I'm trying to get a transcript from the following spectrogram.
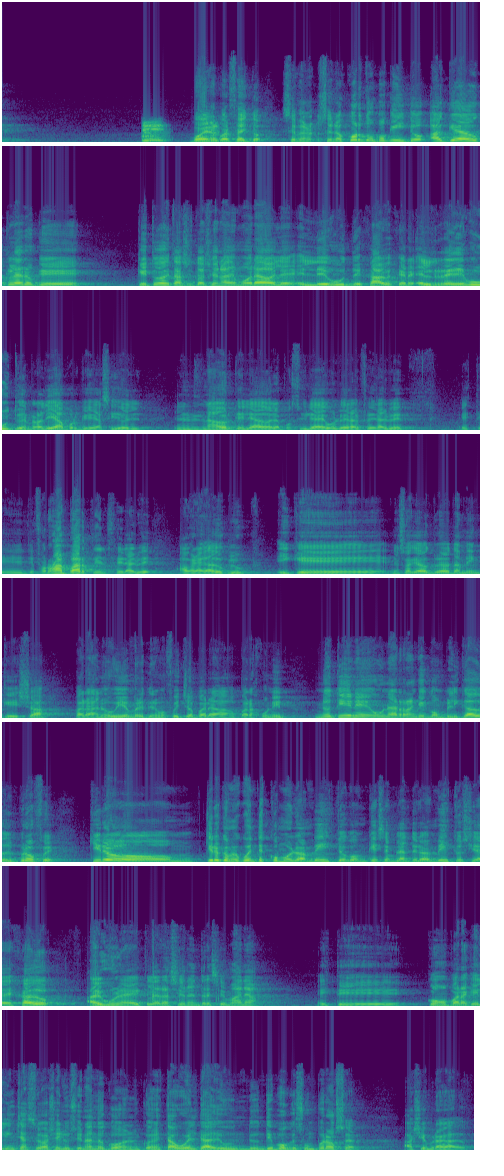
Sí. Bueno, perfecto. Se, nos corta un poquito. Ha quedado claro que, toda esta situación ha demorado el, debut de Javier, el redebut en realidad, porque ha sido el, entrenador que le ha dado la posibilidad de volver al Federal B, este, de formar parte del Federal B a Bragado Club. Y que nos ha quedado claro también que ya para noviembre tenemos fecha para, para Junín. No tiene un arranque complicado el profe. Quiero, quiero que me cuentes cómo lo han visto, con qué semblante lo han visto, si ha dejado alguna declaración entre semana este, como para que el hincha se vaya ilusionando con, con esta vuelta de un, de un tipo que es un prócer allí en Bragado.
